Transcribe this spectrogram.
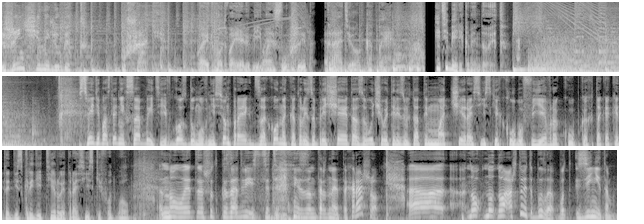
Женщины любят ушами. Поэтому твоя любимая слушает Радио КП. И тебе рекомендует. В свете последних событий в Госдуму внесен проект закона, который запрещает озвучивать результаты матчей российских клубов в Еврокубках, так как это дискредитирует российский футбол. Ну, это шутка за 200 да, из интернета. Хорошо. А, ну, ну, ну, а что это было вот с «Зенитом»?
